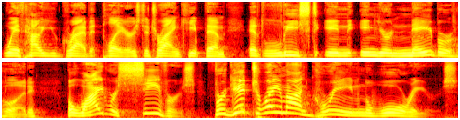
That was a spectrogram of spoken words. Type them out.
with how you grab at players to try and keep them at least in in your neighborhood. But wide receivers, forget Draymond Green and the Warriors.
